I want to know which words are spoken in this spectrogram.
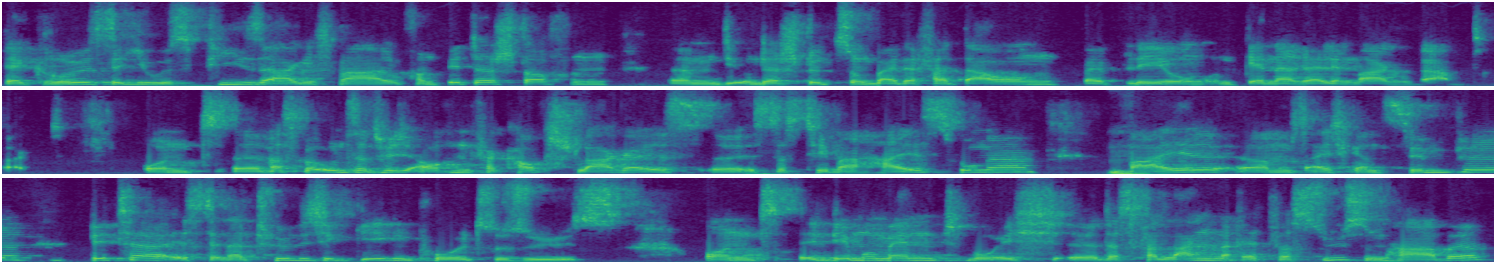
der größte USP, sage ich mal, von Bitterstoffen, ähm, die Unterstützung bei der Verdauung, bei Blähung und generell im Magen-Darm-Trakt. Und äh, was bei uns natürlich auch ein Verkaufsschlager ist, äh, ist das Thema Heißhunger, mhm. weil, ähm, ist eigentlich ganz simpel, bitter ist der natürliche Gegenpol zu süß. Und in dem Moment, wo ich äh, das Verlangen nach etwas Süßem habe,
